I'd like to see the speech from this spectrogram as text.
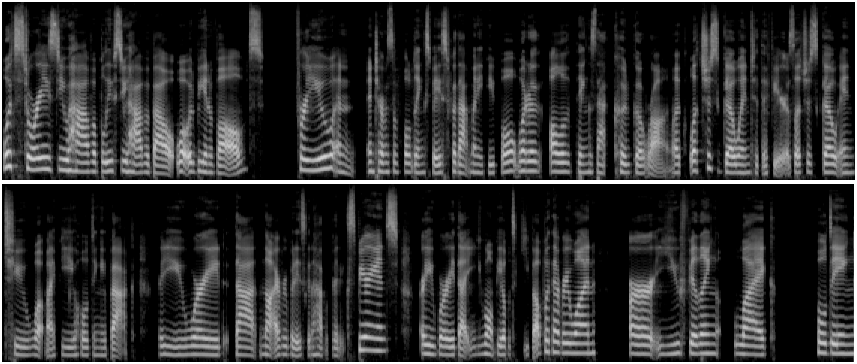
what stories do you have what beliefs do you have about what would be involved for you and in terms of holding space for that many people what are all of the things that could go wrong? Like let's just go into the fears. Let's just go into what might be holding you back. Are you worried that not everybody's going to have a great experience? Are you worried that you won't be able to keep up with everyone? Are you feeling like holding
